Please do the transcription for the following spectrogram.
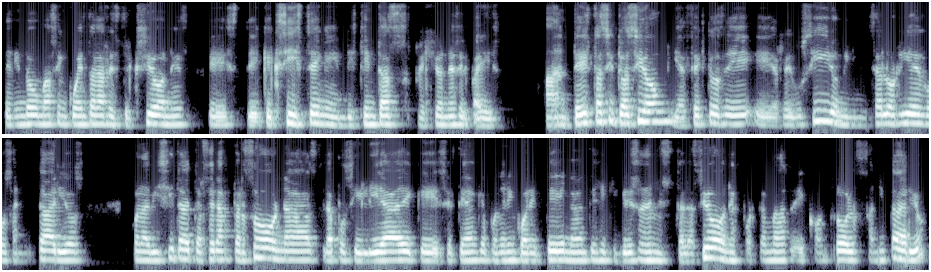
teniendo más en cuenta las restricciones este, que existen en distintas regiones del país. Ante esta situación y a efectos de eh, reducir o minimizar los riesgos sanitarios con la visita de terceras personas, la posibilidad de que se tengan que poner en cuarentena antes de que ingresen en las instalaciones por temas de control sanitario,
